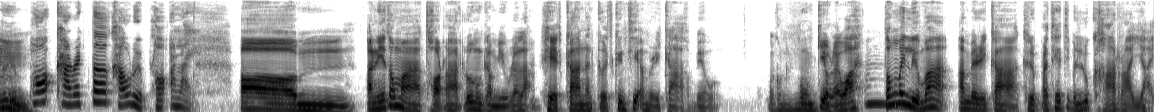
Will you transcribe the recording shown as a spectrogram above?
หรืออมเพราะคาแรคเตอร์เขาหรือเพราะอะไรเอ่ออันนี้ต้องมาถอดรหัสร่วมกับมิวแล้วล่ะ เหตุการณ์นั้นเกิดขึ้นที่อเมริกาครับมิวบางคนงงเกี่ยวอะไรวะอืมต้องไม่ลืมว่าอเมริกาคือประเทศที่เป็นลูกค้ารายใหญ่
